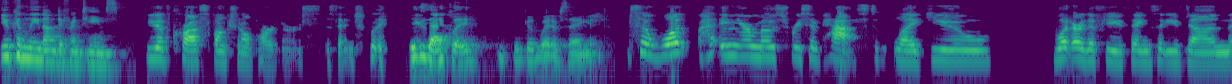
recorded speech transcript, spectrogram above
you can lean on different teams. You have cross-functional partners essentially. Exactly. It's a good way of saying it. So what in your most recent past like you what are the few things that you've done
